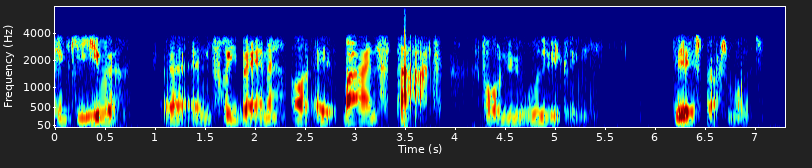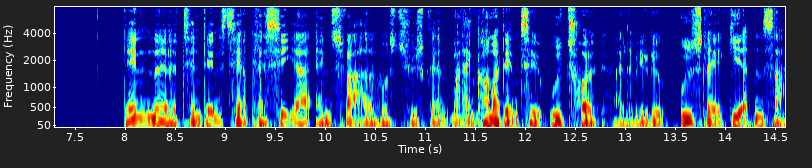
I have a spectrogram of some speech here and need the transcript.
kan give øh, en fri bane og øh, bare en start for ny udvikling. Det er spørgsmålet. Den øh, tendens til at placere ansvaret hos Tyskland, hvordan kommer den til udtryk? Altså, hvilke udslag giver den sig?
